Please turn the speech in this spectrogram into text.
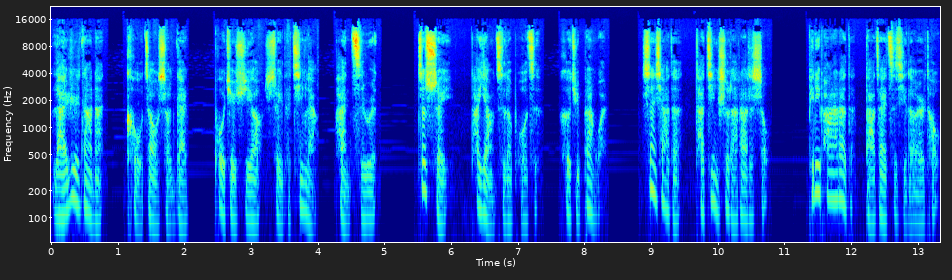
来日大难，口燥舌干。”迫切需要水的清凉和滋润，这水他仰直了脖子喝去半碗，剩下的他浸湿了他的手，噼里啪啦的打在自己的额头，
